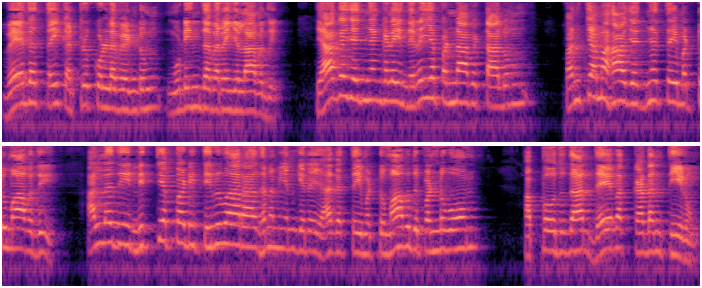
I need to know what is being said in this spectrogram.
வேதத்தை கற்றுக்கொள்ள வேண்டும் முடிந்த வரையிலாவது யாக யஜ்ஞங்களை நிறைய பண்ணாவிட்டாலும் பஞ்சமகா யஜ்ஞத்தை மட்டுமாவது அல்லது நித்தியப்படி திருவாராதனம் என்கிற யாகத்தை மட்டுமாவது பண்ணுவோம். அப்போதுதான் தேவக்கடன் தீரும்.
